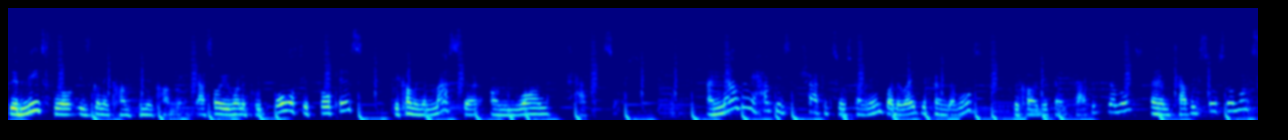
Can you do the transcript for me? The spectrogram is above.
the lead flow is going to continue coming. That's why you want to put all of your focus, becoming a master on one traffic source. And now that you have this traffic source coming in, by the way, different levels, we call different traffic levels, um, traffic source levels.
